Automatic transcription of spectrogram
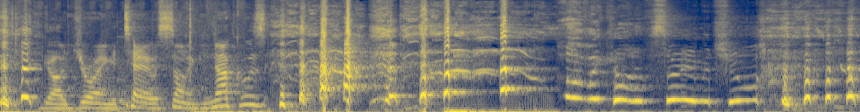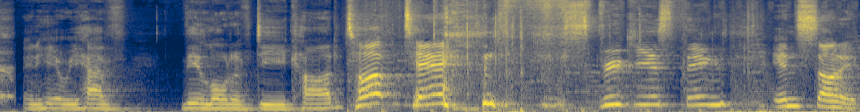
God, drawing a tail Sonic Knuckles. god, I'm so immature. and here we have the Lord of D card. Top 10 spookiest thing in Sonic.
